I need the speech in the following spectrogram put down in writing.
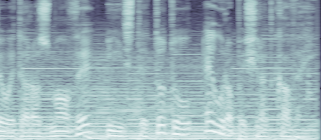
Były to rozmowy Instytutu Europy Środkowej.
